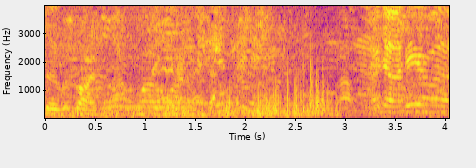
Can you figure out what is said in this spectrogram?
từ con gọi. Bây giờ đi mà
